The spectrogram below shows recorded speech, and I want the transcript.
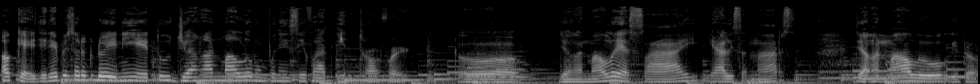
Oke jadi episode kedua ini yaitu Jangan malu mempunyai sifat introvert Tuh Jangan malu ya say Ya listeners Jangan malu gitu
